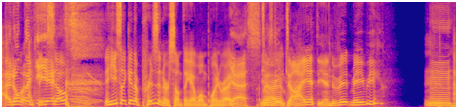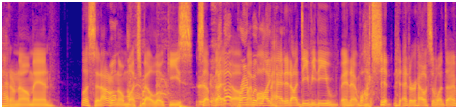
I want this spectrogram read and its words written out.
I don't think I think he is. so. He's like in a prison or something at one point, right? Yes. Doesn't yeah. he die at the end of it? Maybe. Mm. I don't know, man. Listen, I don't Well- know much about Loki's except that uh, my mom like had it. it. on DVD and I watched it at her house at one time.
